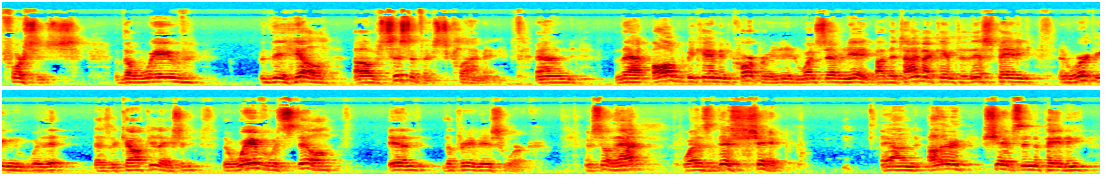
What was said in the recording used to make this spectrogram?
forces, the wave, the hill of Sisyphus climbing, and that all became incorporated in 178. By the time I came to this painting and working with it as a calculation, the wave was still in the previous work. And so that was this shape. And other shapes in the painting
